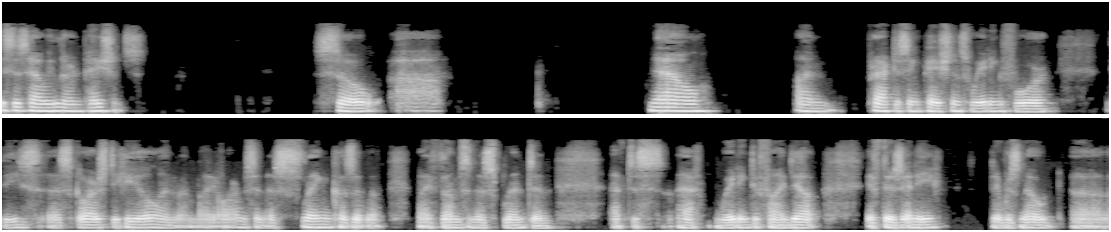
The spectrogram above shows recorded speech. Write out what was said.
This is how we learn patience. So uh, now I'm practicing patience, waiting for these uh, scars to heal, and my arms in a sling because of a, my thumbs in a splint, and have to have waiting to find out if there's any. There was no uh,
